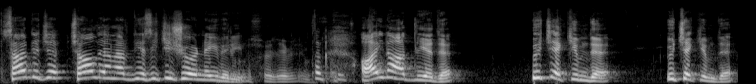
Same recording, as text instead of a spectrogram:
sadece Çağlayan Adliyesi için şu örneği vereyim. Söyleyebilir miyim? Tabii. Aynı adliyede 3 Ekim'de 3 Ekim'de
